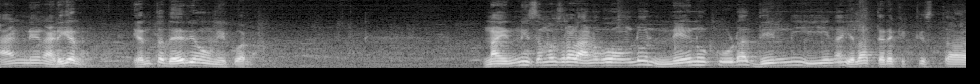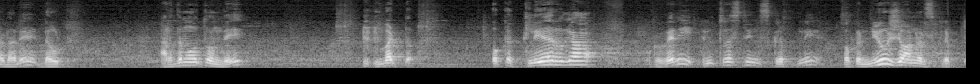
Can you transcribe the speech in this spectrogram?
అండ్ నేను అడిగాను ఎంత ధైర్యం మీకు అన్న. నా ఎన్ని సంవత్సరాల అనుభవంలో నేను కూడా దీన్ని ఈయన ఎలా తెరకెక్కిస్తాడనే డౌట్. అర్థమవుతుంది. బట్ ఒక క్లియర్గా ఒక వెరీ ఇంట్రెస్టింగ్ స్క్రిప్ట్ని ఒక న్యూ జానర్ స్క్రిప్ట్.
